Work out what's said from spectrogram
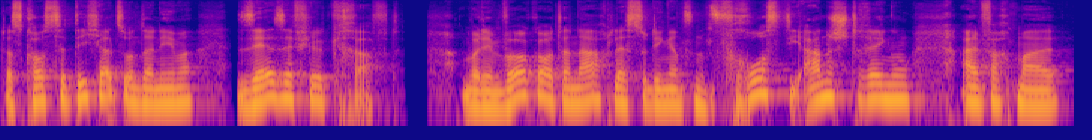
Das kostet dich als Unternehmer sehr, sehr viel Kraft. Und bei dem Workout danach lässt du den ganzen Frust, die Anstrengung einfach mal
